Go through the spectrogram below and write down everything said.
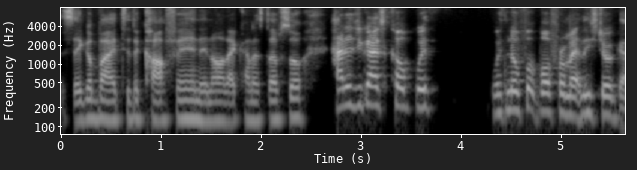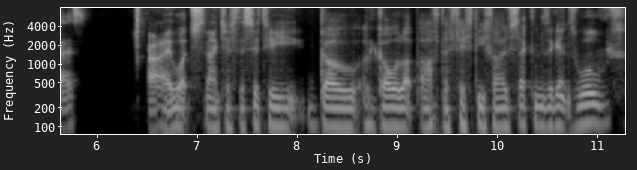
say goodbye to the coffin and all that kind of stuff. So how did you guys cope with with no football from at least your guys? I watched Manchester City go a goal up after 55 seconds against Wolves,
